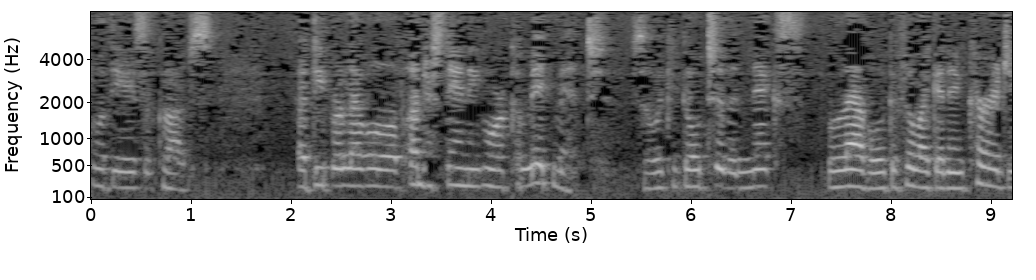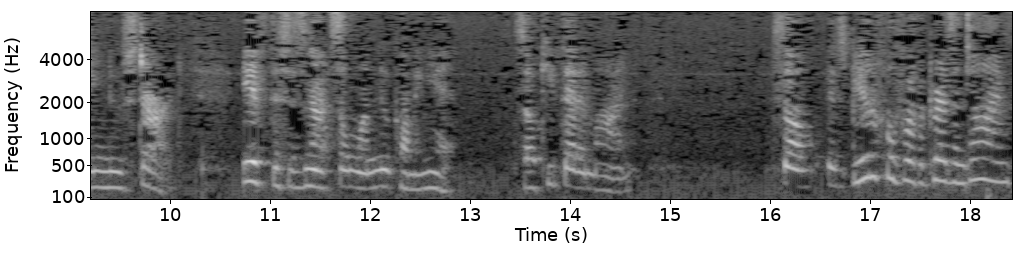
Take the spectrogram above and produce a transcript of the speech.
with the Ace of Cups a deeper level of understanding or commitment. So it could go to the next level. It could feel like an encouraging new start if this is not someone new coming in. So keep that in mind. So it's beautiful for the present time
